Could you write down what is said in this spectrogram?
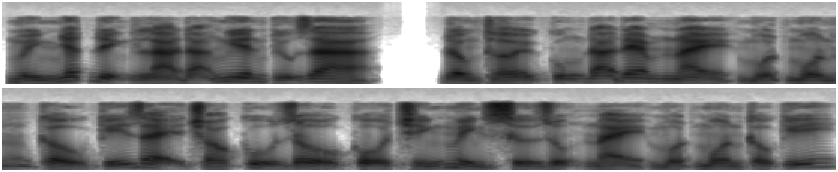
mình nhất định là đã nghiên cứu ra, đồng thời cũng đã đem này một môn cầu kỹ dạy cho cụ rỗ cổ chính mình sử dụng này một môn cầu kỹ.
